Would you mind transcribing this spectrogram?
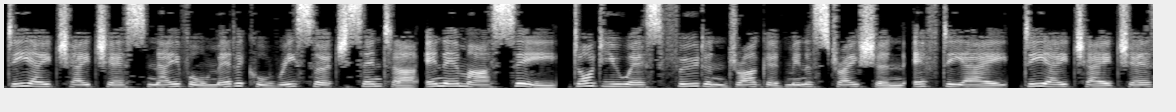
DHHS Naval Medical Research Research Center (NMRC), US Food and Drug Administration (FDA), DHHS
